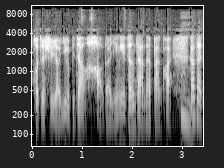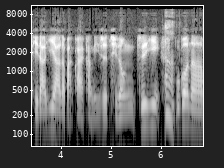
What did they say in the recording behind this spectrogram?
或者是有一个比较好的盈利增长的板块。刚才提到医药的板块肯定是其中之一，嗯，不过呢，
